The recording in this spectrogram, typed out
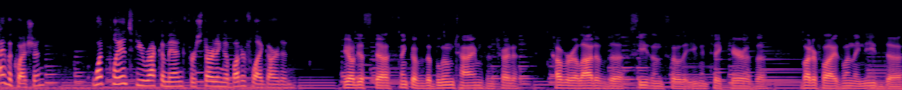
I have a question. What plants do you recommend for starting a butterfly garden? You know, just uh, think of the bloom times and try to cover a lot of the seasons so that you can take care of the butterflies when they need the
